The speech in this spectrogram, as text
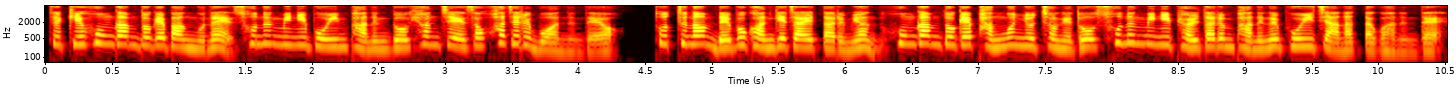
특히 홍 감독의 방문에 손흥민이 보인 반응도 현지에서 화제를 모았는데요. 토트넘 내부 관계자에 따르면 홍 감독의 방문 요청에도 손흥민이 별다른 반응을 보이지 않았다고 하는데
